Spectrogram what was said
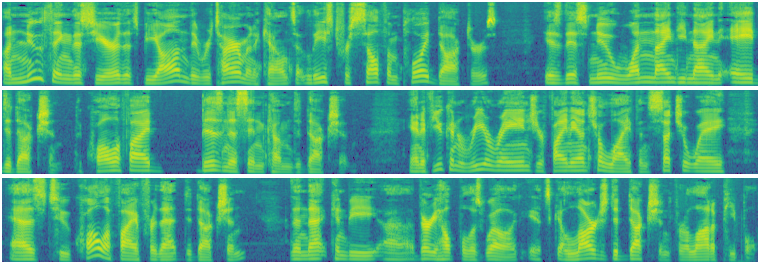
A new thing this year that's beyond the retirement accounts, at least for self employed doctors, is this new 199A deduction, the qualified business income deduction. And if you can rearrange your financial life in such a way as to qualify for that deduction, then that can be uh, very helpful as well. It's a large deduction for a lot of people.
